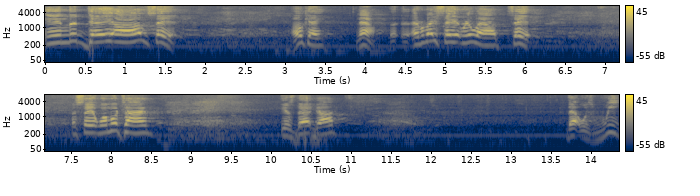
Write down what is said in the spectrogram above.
in the day of, say it. Okay, now, uh, everybody say it real loud. Say it. Let's say it one more time. Is that God? That was weak.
